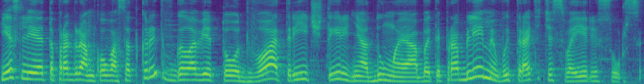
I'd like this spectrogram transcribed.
Если эта программка у вас открыта в голове, то 2, 3, 4 дня, думая об этой проблеме, вы тратите свои ресурсы.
